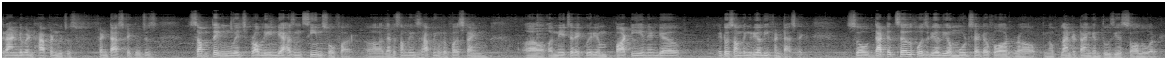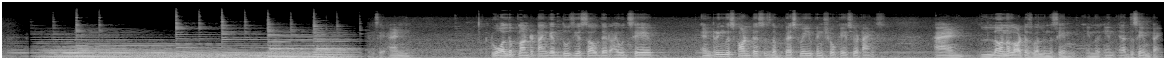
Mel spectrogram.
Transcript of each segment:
grand event happened, which was fantastic, which is something which probably India hasn't seen so far. Uh, that is something that's happening for the first time. Uh, a nature aquarium party in India. It was something really fantastic. So that itself was really a mood setter for uh, you know planted tank enthusiasts all over. And to all the planted tank enthusiasts out there, I would say entering this contest is the best way you can showcase your tanks and learn a lot as well in the same in the in, at the same time.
